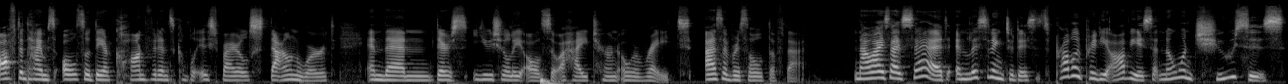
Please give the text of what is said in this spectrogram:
Oftentimes, also their confidence completely spirals downward. And then there's usually also a high turnover rate as a result of that. Now, as I said, and listening to this, it's probably pretty obvious that no one chooses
